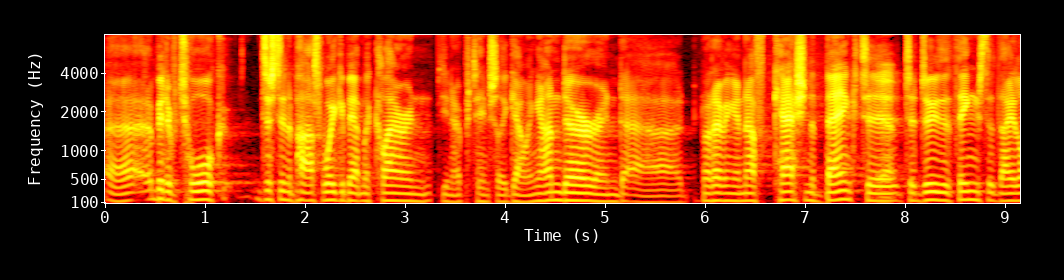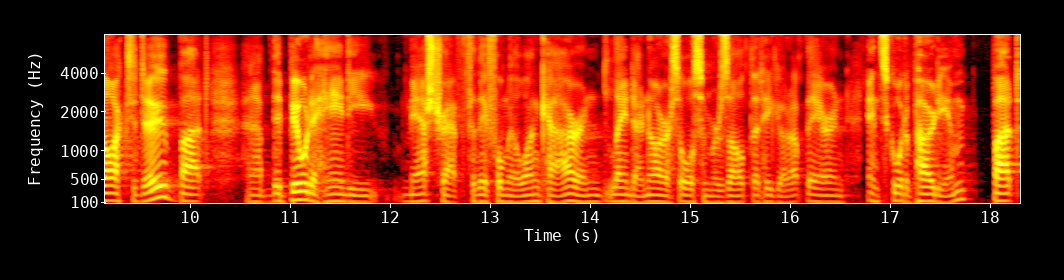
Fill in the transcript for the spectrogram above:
uh, a bit of talk. Just in the past week about McLaren, you know, potentially going under and uh, not having enough cash in the bank to, Yeah. to do the things that they like to do, but uh, they built a handy mousetrap for their Formula One car, and Lando Norris, awesome result that he got up there and, and scored a podium. But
